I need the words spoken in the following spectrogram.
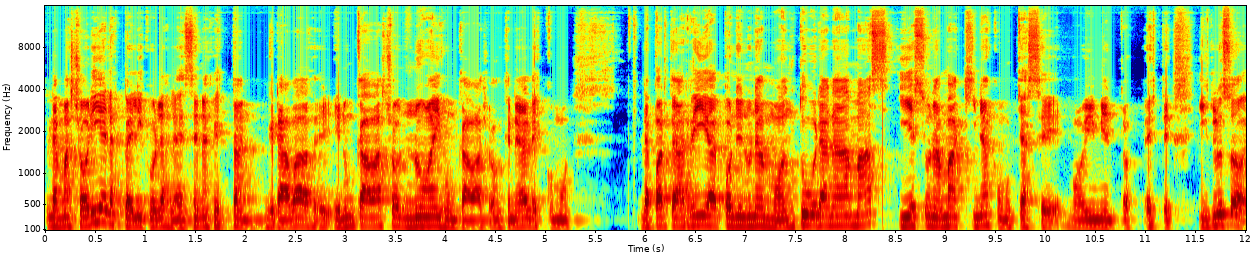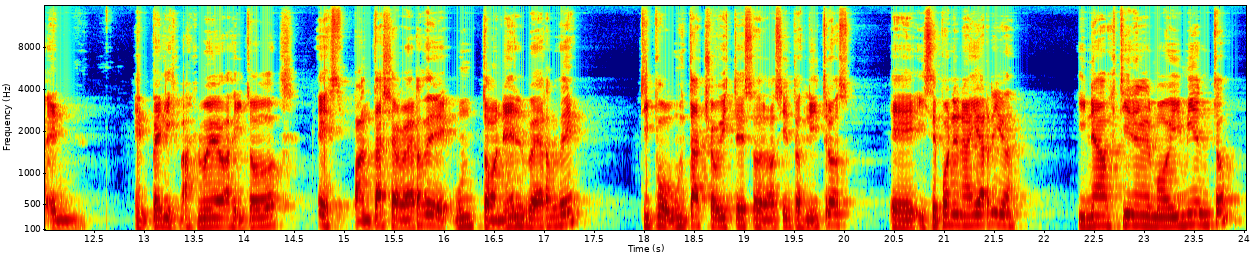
La mayoría de las películas, las escenas que están grabadas en un caballo, no es un caballo. En general es como la parte de arriba ponen una montura nada más y es una máquina como que hace movimiento. Este, incluso en, en pelis más nuevas y todo, es pantalla verde, un tonel verde, tipo un tacho, viste, esos de 200 litros, eh, y se ponen ahí arriba. Y nada más tienen el movimiento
